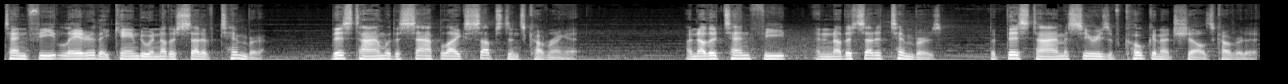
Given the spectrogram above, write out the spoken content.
Ten feet later, they came to another set of timber, this time with a sap like substance covering it. Another ten feet and another set of timbers, but this time a series of coconut shells covered it.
